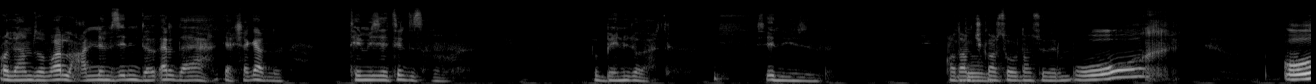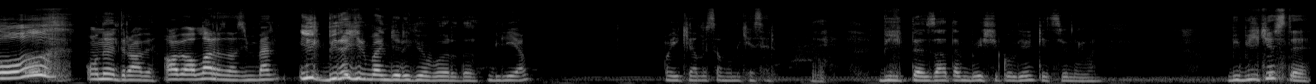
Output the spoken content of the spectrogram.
Ali Hamza var la annem seni döver de. Ya şaka yaptım. Temizletirdi sana. Beni döverdi. Senin yüzünden. Adam Doğru. çıkarsa oradan söverim. Oh. Oh! Onu öldür abi. Abi Allah rızası için ben İlk bire girmen gerekiyor bu arada. biliyorum. O iki alırsam onu keserim. Birlikten zaten beşlik oluyor kesiyorsun hemen. Bibi'yi kes de.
